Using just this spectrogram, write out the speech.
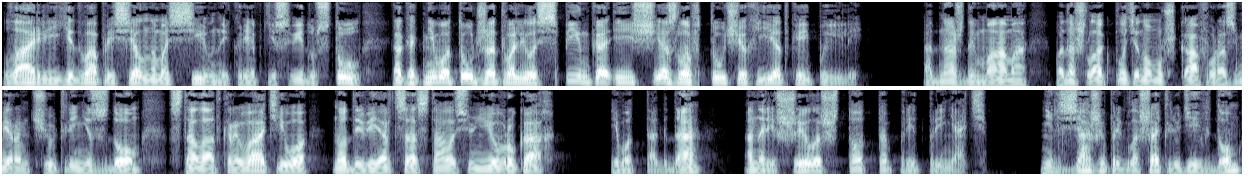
Ларри едва присел на массивный, крепкий с виду стул, как от него тут же отвалилась спинка и исчезла в тучах едкой пыли. Однажды мама подошла к платяному шкафу размером чуть ли не с дом, стала открывать его, но дверца осталась у нее в руках. И вот тогда она решила что-то предпринять. Нельзя же приглашать людей в дом,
